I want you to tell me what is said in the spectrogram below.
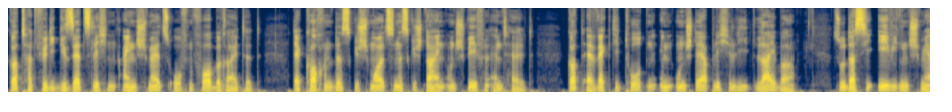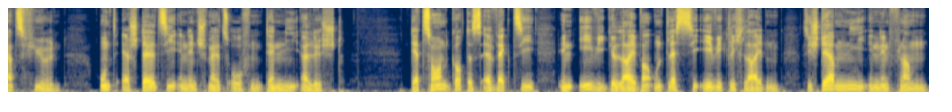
Gott hat für die Gesetzlichen einen Schmelzofen vorbereitet, der kochendes, geschmolzenes Gestein und Schwefel enthält. Gott erweckt die Toten in unsterbliche Leiber, so dass sie ewigen Schmerz fühlen, und er stellt sie in den Schmelzofen, der nie erlischt. Der Zorn Gottes erweckt sie in ewige Leiber und lässt sie ewiglich leiden. Sie sterben nie in den Flammen,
